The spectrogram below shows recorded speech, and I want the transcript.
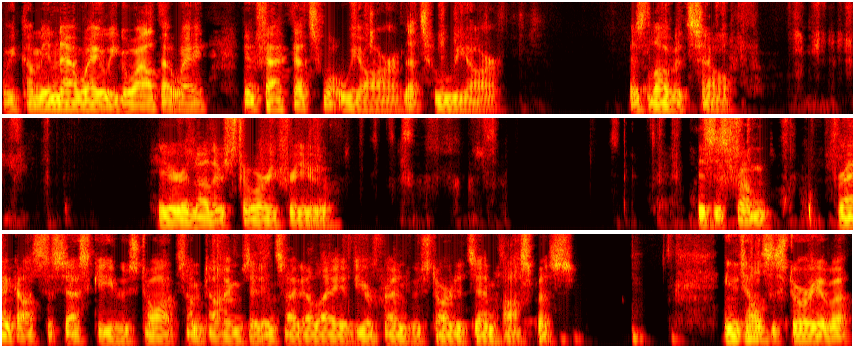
We come in that way, we go out that way, in fact, that's what we are. That's who we are, as love itself. Here, another story for you. This is from Frank Ostaseski, who's taught sometimes at InsightLA, a dear friend who started Zen Hospice. And he tells the story of a,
